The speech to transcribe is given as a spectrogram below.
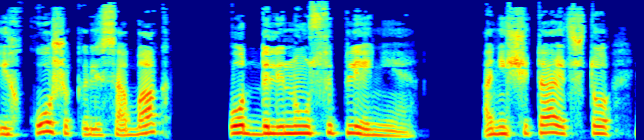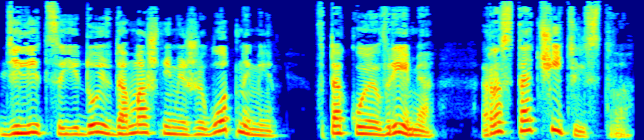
их кошек или собак отдали на усыпление. Они считают, что делиться едой с домашними животными в такое время — расточительство.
